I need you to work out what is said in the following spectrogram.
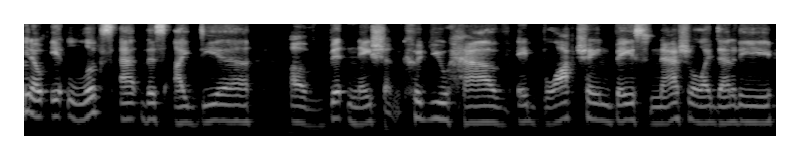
you know it looks at this idea of Bitnation? Could you have a blockchain based national identity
